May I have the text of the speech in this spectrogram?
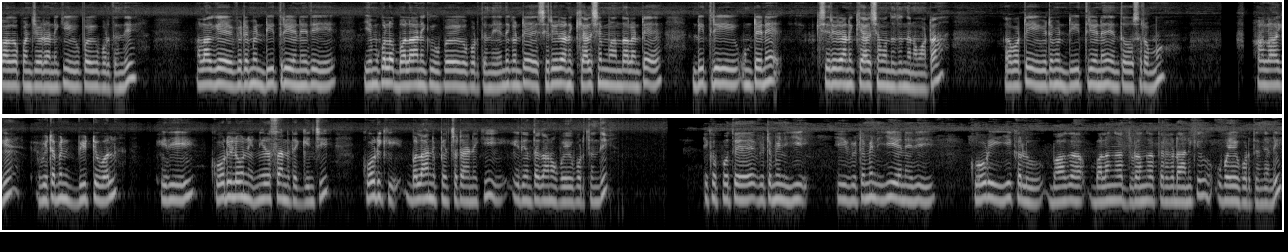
బాగా పనిచేయడానికి ఉపయోగపడుతుంది. అలాగే విటమిన్ డి త్రీ అనేది ఎముకల బలానికి ఉపయోగపడుతుంది. ఎందుకంటే శరీరానికి కాల్షియం అందాలంటే డి త్రీ ఉంటేనే శరీరానికి కాల్షియం అందుతుంది అన్నమాట కాబట్టి విటమిన్ డి త్రీ అనేది ఎంతో అవసరము. అలాగే విటమిన్ బి ట్వెల్వ్ ఇది కోడిలోని నీరసాన్ని తగ్గించి కోడికి బలాన్ని పెంచడానికి ఇది ఎంతగానో ఉపయోగపడుతుంది. ఇకపోతే విటమిన్ ఇ ఈ విటమిన్ ఇ అనేది కోడి ఈకలు బాగా బలంగా దృఢంగా పెరగడానికి ఉపయోగపడుతుందండి.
